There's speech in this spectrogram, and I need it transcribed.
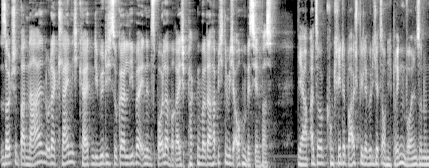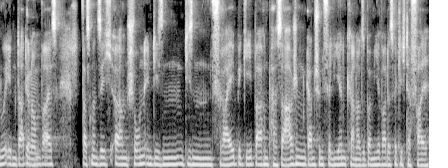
solche banalen oder Kleinigkeiten, die würde ich sogar lieber in den Spoiler-Bereich packen, weil da habe ich nämlich auch ein bisschen was. Ja, also konkrete Beispiele würde ich jetzt auch nicht bringen wollen, sondern nur eben da den genau. Hinweis, dass man sich ähm, schon in diesen, diesen frei begehbaren Passagen ganz schön verlieren kann. Also bei mir war das wirklich der Fall.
